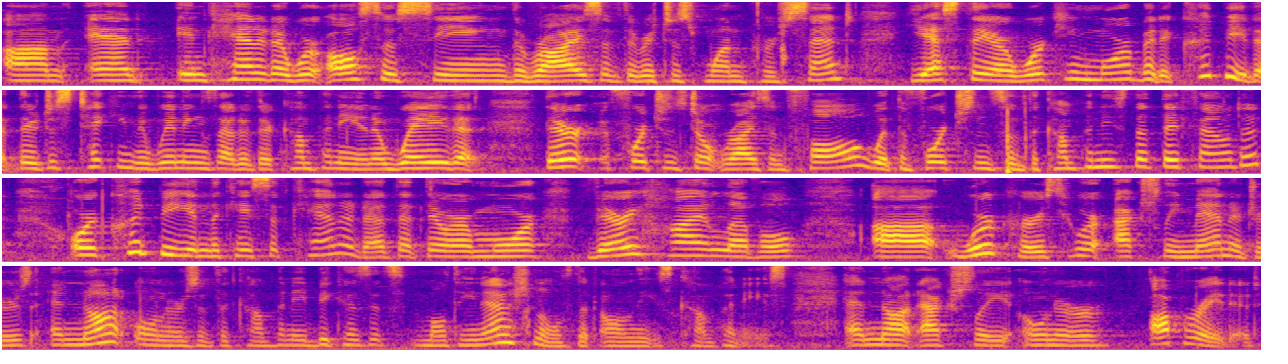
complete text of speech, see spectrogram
Um, and in Canada, we're also seeing the rise of the richest 1%. Yes, they are working more, but it could be that they're just taking the winnings out of their company in a way that their fortunes don't rise and fall with the fortunes of the companies that they founded. Or it could be be, in the case of Canada, that there are more very high level uh, workers who are actually managers and not owners of the company because it's multinationals that own these companies and not actually owner operated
